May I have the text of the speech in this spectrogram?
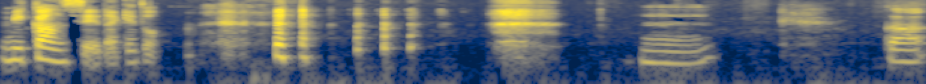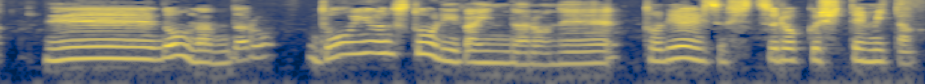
未完成だけど。うん。が、ねえ、どうなんだろう。どういうストーリーがいいんだろうね。とりあえず出力してみたが。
